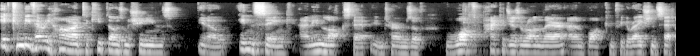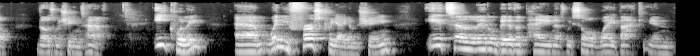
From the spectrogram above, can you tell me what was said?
it can be very hard to keep those machines, you know, in sync and in lockstep in terms of what packages are on there and what configuration setup those machines have. Equally, um, when you first create a machine, it's a little bit of a pain as we saw way back in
